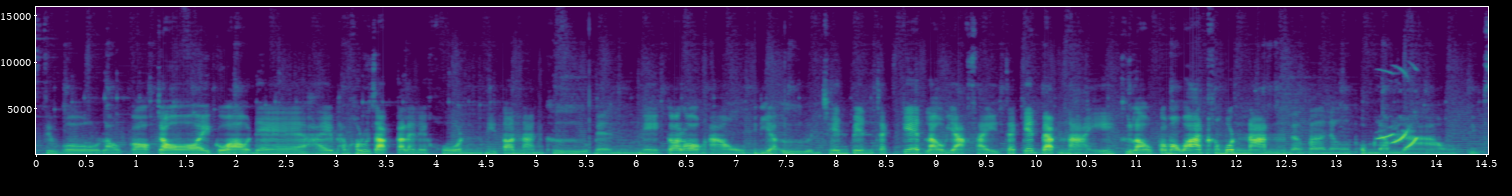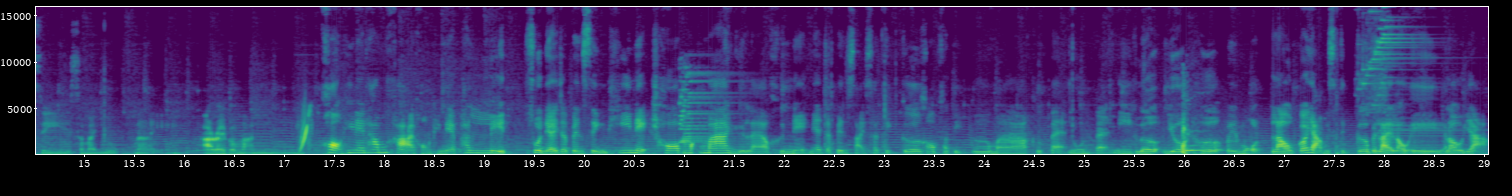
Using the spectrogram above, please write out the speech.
สติวัลเราก็จอย go out there ให้ทำควารู้จักกันหลายๆคน นี่ตอนนั้นคือเป็นเนก็ลองเอาไอเดียอื่น เช่นเป็นแจ็คเก็ตเราอยากใส่แจ็คเก็ตแบบไหน คือเราก็มาวาดข้างบนนั้นอย่างตอนนั้นยังผมดำยาวลิปซีสมัยยุคไหนอะไรประมาณนี้ ของที่เนททำขายของที่เนทผลิต ส่วนใหญ่จะเป็นสิ่งที่เนทชอบมาก ๆ อยู่แล้ว คือเนทเนี่ยจะเป็นสายสติกเกอร์ชอบสติกเกอร์มาก คือแปะนู่นแปะนี่เลอะเยอะเทอะไปหมด เราก็อยากมีสติกเกอร์เป็นลายเราเอง เราอยาก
